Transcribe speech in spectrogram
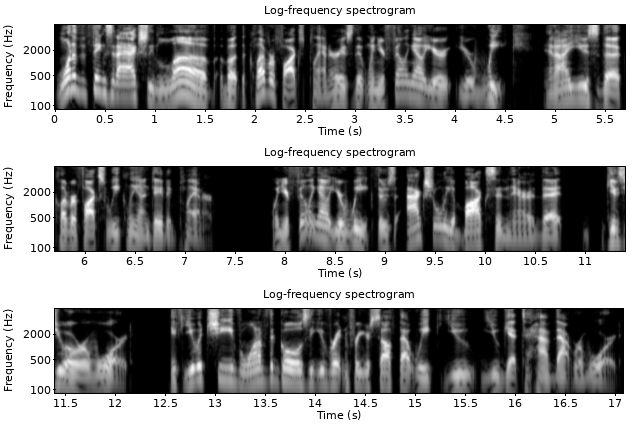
One of the things that I actually love about the Clever Fox planner is that when you're filling out your your week, and I use the Clever Fox weekly undated planner, when you're filling out your week, there's actually a box in there that gives you a reward. If you achieve one of the goals that you've written for yourself that week, you you get to have that reward.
